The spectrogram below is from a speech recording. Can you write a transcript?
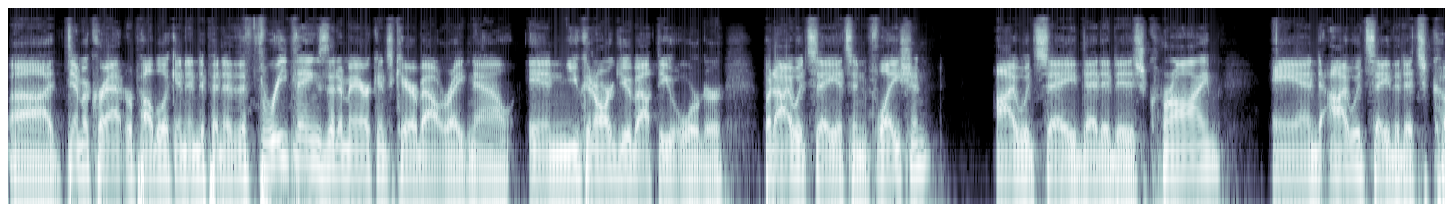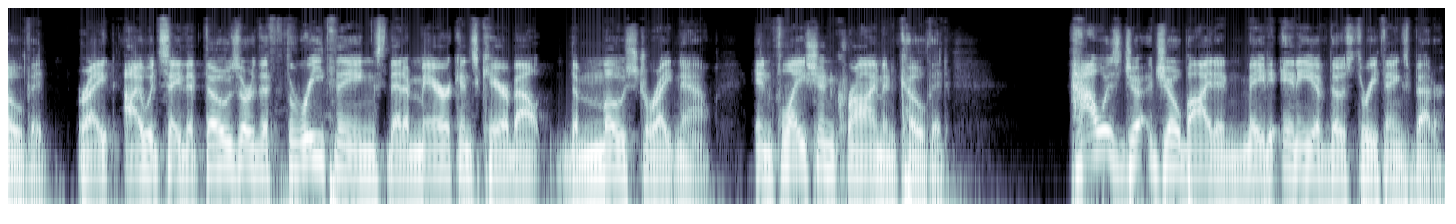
uh, Democrat, Republican, Independent, the three things that Americans care about right now, and you can argue about the order, but I would say it's inflation. I would say that it is crime and I would say that it's COVID, right? I would say that those are the three things that Americans care about the most right now. Inflation, crime, and COVID. How has Joe Biden made any of those three things better?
